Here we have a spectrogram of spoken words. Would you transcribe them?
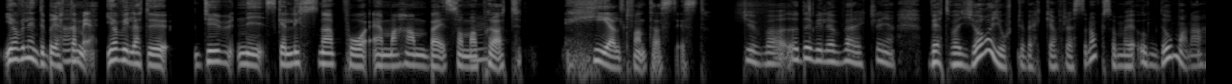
jag vill inte berätta Nej. mer. Jag vill att du, du, ni ska lyssna på Emma Hambergs sommarprat. Helt fantastiskt. Gud vad, det vill jag verkligen göra. Vet du vad jag har gjort i veckan förresten också med ungdomarna?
